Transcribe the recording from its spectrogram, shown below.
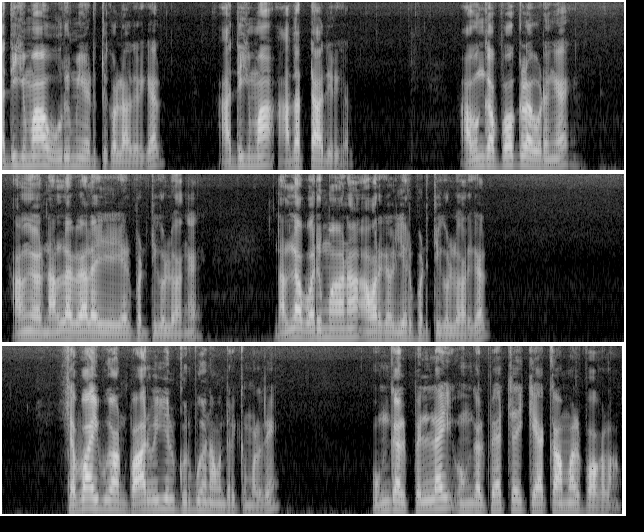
அதிகமாக உரிமை எடுத்துக்கொள்ளாதீர்கள் அதிகமாக அதட்டாதீர்கள். அவங்க போக்கில் விடுங்க அவங்க நல்ல வேலையை ஏற்படுத்தி கொள்வாங்க நல்ல வருமானம் அவர்கள் ஏற்படுத்தி கொள்வார்கள். செவ்வாய் புகான் பார்வையில் குருபுகன் அமர்ந்திருக்கும் பொழுது உங்கள் பிள்ளை உங்கள் பேச்சை கேட்காமல் போகலாம்.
